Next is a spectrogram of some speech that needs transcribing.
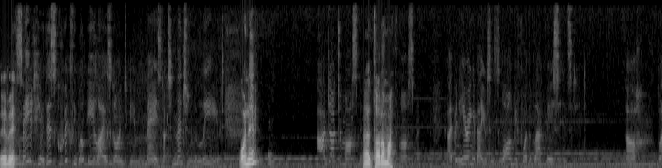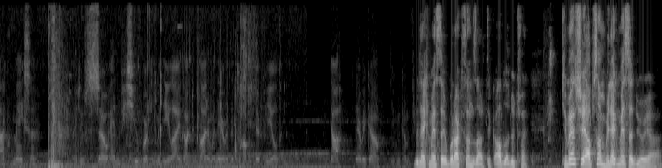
Evet. You made it here this quickly. Well, Eli is going to be amazed, not to mention relieved. O ne? He tarama. I've been hearing about you since long before the Black Mesa incident. Oh, Black Mesa. I do so envy you working with Eli and Dr. Kleiner when they were at the top of their field. Ah, there we go. You can come through. Black Mesa'yı bıraksanız artık abla lütfen. Kime şey yapsam Black Mesa diyor ya.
